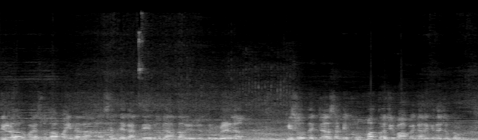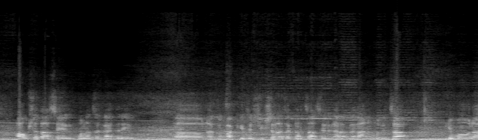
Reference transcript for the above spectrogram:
दीड हजार रुपये सुद्धा महिन्याला संजय गांधी योजनेतून मिळणं ही सुद्धा त्यांच्यासाठी खूप महत्वाची बाब आहे. कारण की त्याच्यातून औषध असेल कोणाचं काहीतरी बाकीचं बाकीच्या शिक्षणाचा खर्च असेल घरातल्या लहान मुलीचा किंवा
